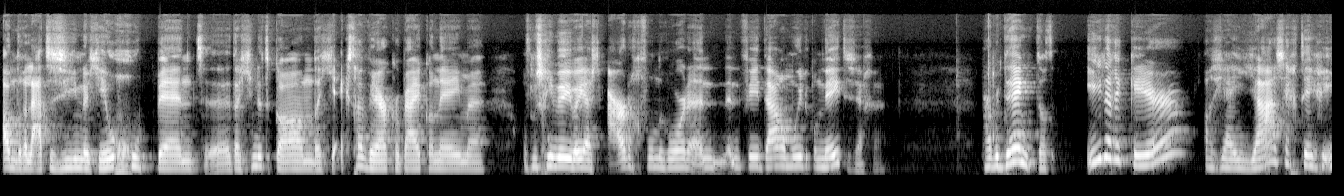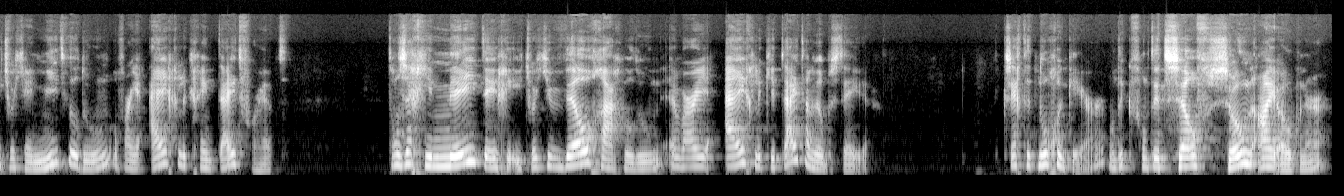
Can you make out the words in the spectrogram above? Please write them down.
anderen laten zien dat je heel goed bent, uh, dat je het kan, dat je extra werk erbij kan nemen. Of misschien wil je wel juist aardig gevonden worden en, en vind je het daarom moeilijk om nee te zeggen. Maar bedenk dat iedere keer als jij ja zegt tegen iets wat jij niet wil doen, of waar je eigenlijk geen tijd voor hebt, dan zeg je nee tegen iets wat je wel graag wil doen en waar je eigenlijk je tijd aan wil besteden. Ik zeg dit nog een keer, want ik vond dit zelf zo'n eye-opener.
